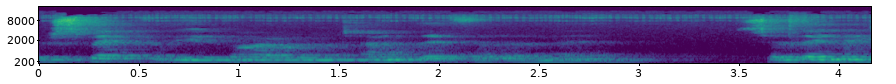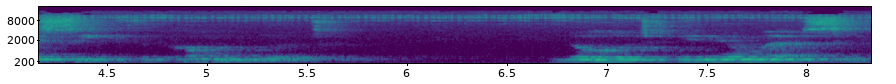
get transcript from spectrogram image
respect for the environment and their fellow men, so they may seek the common good. Lord, in your mercy.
